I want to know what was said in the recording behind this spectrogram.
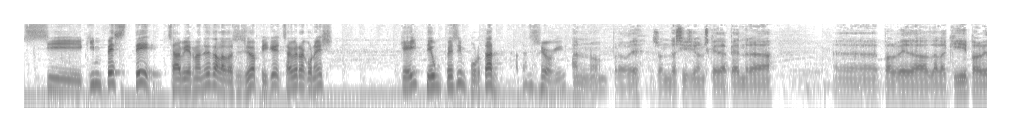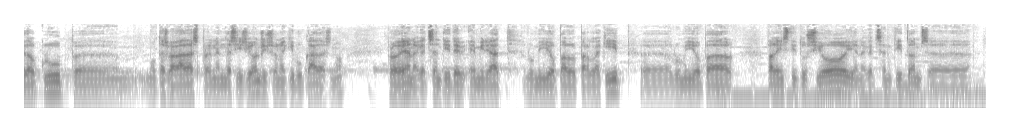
si quin pes té Xavi Hernández a la decisió de Piqué. Xavi reconeix que ell té un pes important. Atenció aquí. No? Però bé, són decisions que he de prendre eh, pel bé de, de l'equip, pel bé del club. Eh, moltes vegades prenem decisions i són equivocades, no? Però bé, en aquest sentit he, he mirat el millor pel, per l'equip, eh, el millor pel, per la institució i en aquest sentit doncs, eh,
